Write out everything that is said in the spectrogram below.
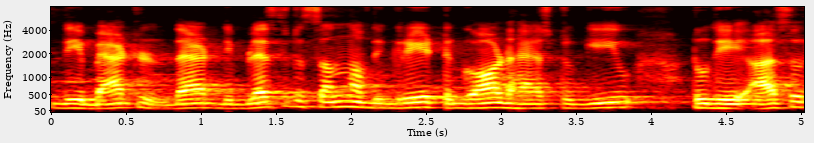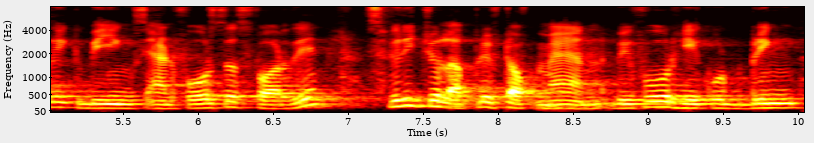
the battle that the blessed son of the great god has to give to the Asuric beings and forces for the spiritual uplift of man before he could bring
